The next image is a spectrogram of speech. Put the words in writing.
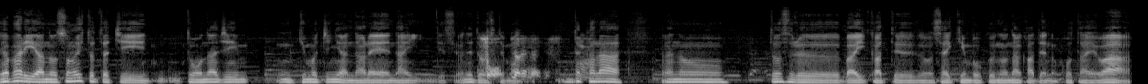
やっぱりあのその人たちと同じうん気持ちにはなれないんですよね、どうしても。だから、あのどうすればいいかっていうのを最近僕の中での答えは、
